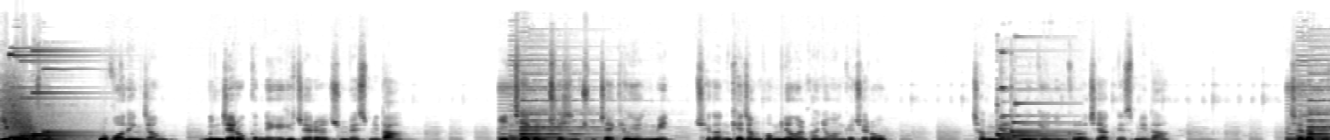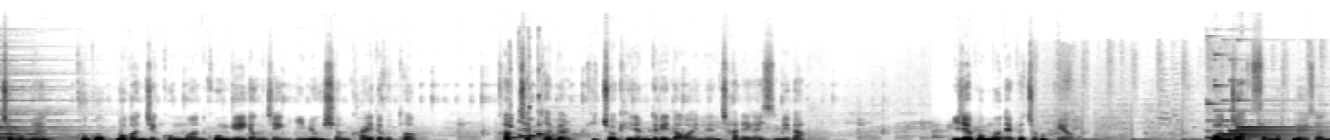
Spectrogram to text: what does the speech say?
2023 보건행정 문제로 끝내기 교재를 준비했습니다. 이 책은 최신 출제 경향 및 최근 개정 법령을 반영한 교재로 전면 한규니크로 제작됐습니다. 책을 펼쳐보면 구급 보건직 공무원 공개 경쟁 임용시험 가이드부터 각 챕터별 기초 개념들이 나와 있는 차례가 있습니다. 이제 본문에 펼쳐볼게요. 먼저 학습 목표에선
